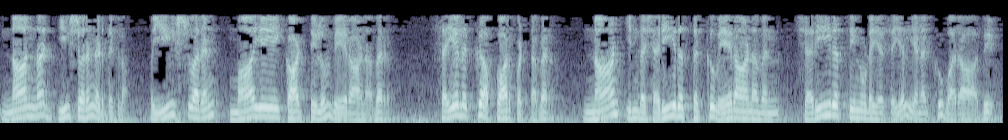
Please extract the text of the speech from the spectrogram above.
நான் ஈஸ்வரன் எடுத்துக்கலாம். இப்ப ஈஸ்வரன் மாயையை காட்டிலும் வேறானவர். செயலுக்கு அப்பாற்பட்டவர். நான் இந்த சரீரத்துக்கு வேறானவன். சரீரத்தினுடைய செயல் எனக்கு வராது.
